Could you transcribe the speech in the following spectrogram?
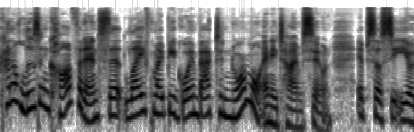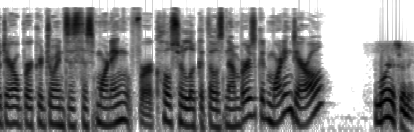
kind of losing confidence that life might be going back to normal anytime soon. Ipsos CEO Darrell Bricker joins us this morning for a closer look at those numbers. Good morning, Daryl. Good morning, Simi.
